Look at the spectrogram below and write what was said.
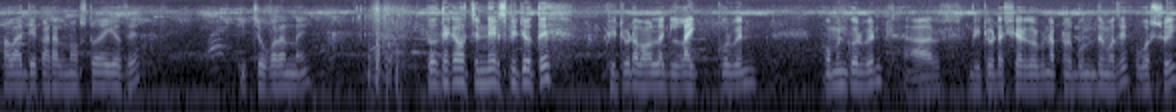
ফালাই দিয়ে কাঁঠাল নষ্ট হয়ে গেছে। কিচ্ছু করার নাই। তো দেখা হচ্ছে নেক্সট ভিডিওতে। ভিডিওটা ভালো লাগলে লাইক করবেন কমেন্ট করবেন, আর ভিডিওটা শেয়ার করবেন আপনার বন্ধুদের মাঝে, অবশ্যই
